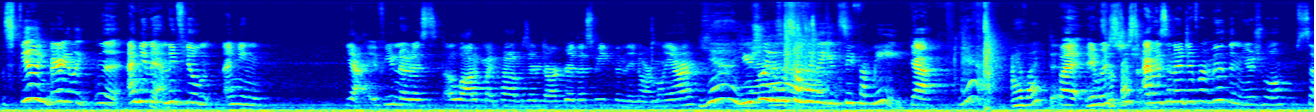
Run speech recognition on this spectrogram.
was feeling very like "Nah." I mean and if you'll I mean yeah if you notice a lot of my poems are darker this week than they normally are. Yeah, usually this is something that you'd see from me. Yeah, Yeah. I liked it. but it was just refreshing. I was in a different mood than usual. So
